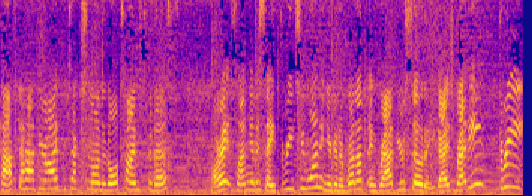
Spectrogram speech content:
Have to have your eye protection on at all times for this. All right, so I'm gonna say three, two, one, and you're gonna run up and grab your soda. You guys ready? Three,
